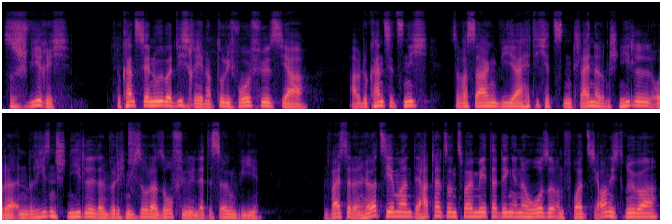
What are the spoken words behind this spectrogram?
so schwierig. Du kannst ja nur über dich reden, ob du dich wohlfühlst, ja. Aber du kannst jetzt nicht sowas sagen wie, ja, hätte ich jetzt einen kleineren Schniedel oder einen Riesenschniedel, dann würde ich mich so oder so fühlen. Das ist irgendwie, und weißt du, dann hört's jemand, der hat halt so ein zwei Meter Ding in der Hose und freut sich auch nicht drüber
